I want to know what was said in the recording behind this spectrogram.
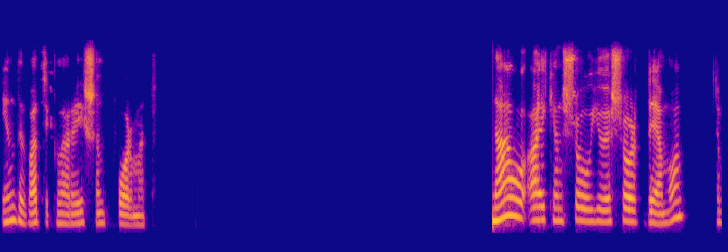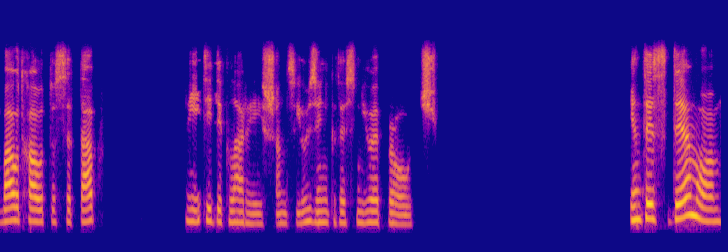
in the VAT declaration format. Now I can show you a short demo about how to set up VAT declarations using this new approach. In this demo,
